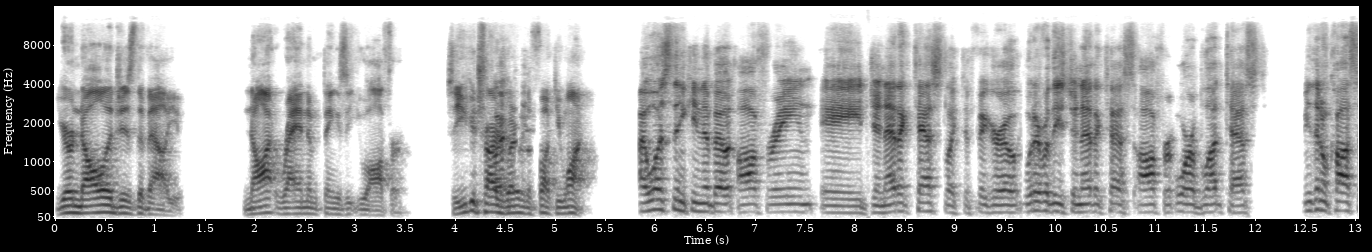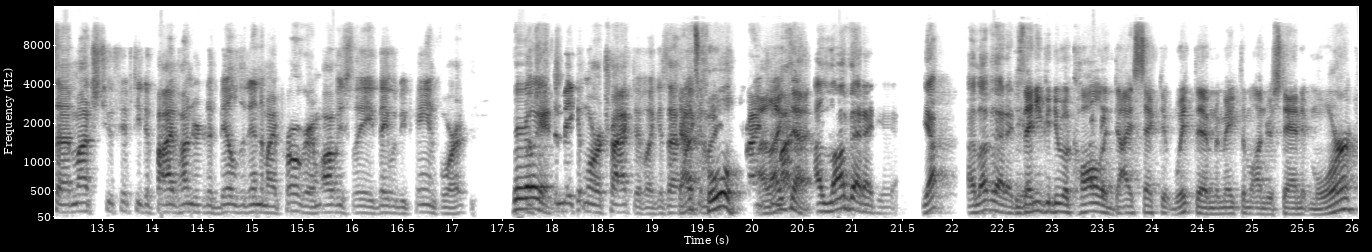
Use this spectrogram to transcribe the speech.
Your knowledge is the value, not random things that you offer. So you can charge whatever the fuck you want. I was thinking about offering a genetic test, like to figure out whatever these genetic tests offer, or a blood test. I mean, they don't cost that much, 250 to 500 to build it into my program. Obviously, they would be paying for it. Brilliant. To make it more attractive. Like, is that That's like, cool. trying I like that. I love that idea. Yep. I love that idea. Because then you can do a call and dissect it with them to make them understand it more.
